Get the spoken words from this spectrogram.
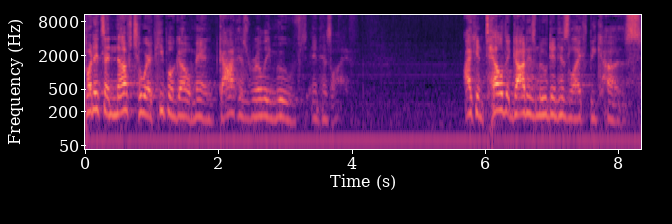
But it's enough to where people go, man, God has really moved in his life. I can tell that God has moved in his life because.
